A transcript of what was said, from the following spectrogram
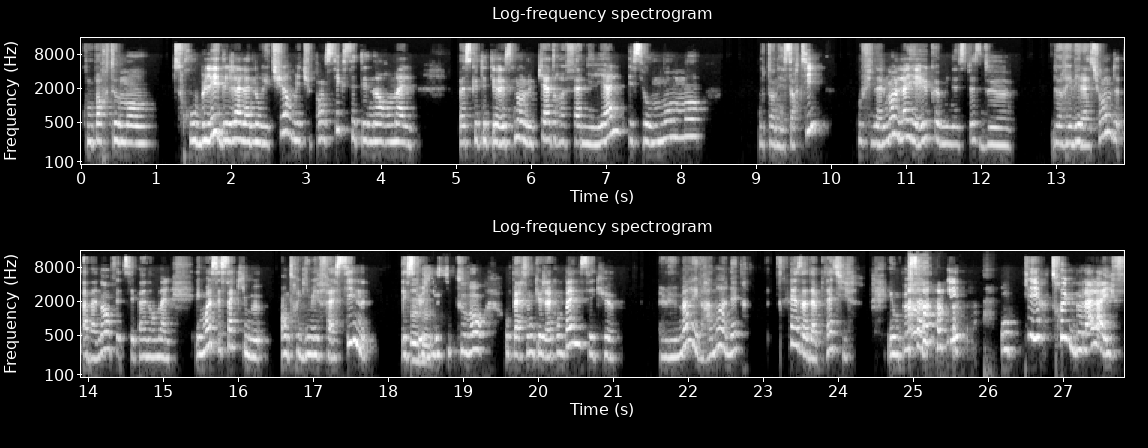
comportement troublé déjà à la nourriture, mais tu pensais que c'était normal parce que tu étais resté dans le cadre familial et c'est au moment où tu en es sorti où finalement là il y a eu comme une espèce de de révélation de ah bah non en fait c'est pas normal. Et moi c'est ça qui me entre guillemets fascine et ce que je mhm. dis souvent aux personnes que j'accompagne, c'est que l'humain est vraiment un être très adaptatif. Et on peut s'adapter au pire truc de la life.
